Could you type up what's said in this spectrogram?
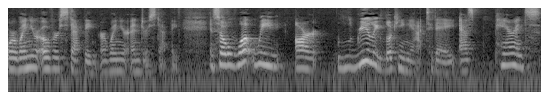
or when you're overstepping or when you're understepping. And so, what we are really looking at today as parents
